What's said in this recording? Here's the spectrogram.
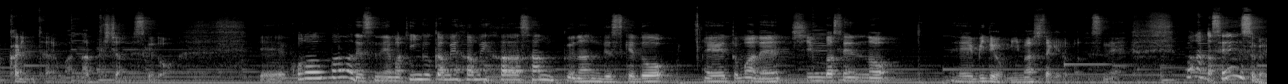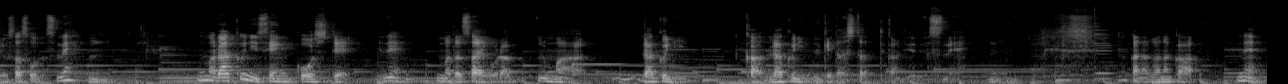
っかりみたいな馬になってきちゃうんですけど、えー、この馬はですね、まあ、キングカメハメハ3区なんですけど、えーとまあね、新馬戦の、えー、ビデオ見ましたけどもですね、まあ、なんかセンスが良さそうですね、うん。まあ、楽に先行して、ね、また最後楽,、まあ、楽にか楽に抜け出したって感じでですね、うん、なんかなかなかね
